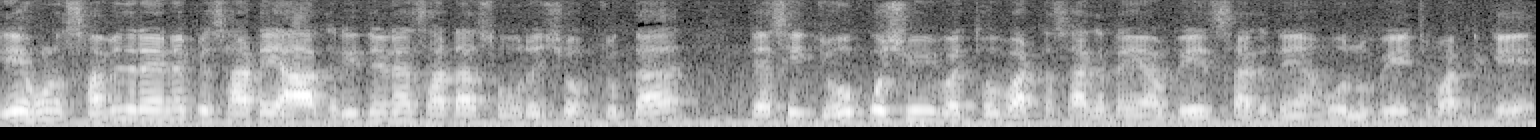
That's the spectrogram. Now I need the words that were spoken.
ਇਹ ਹੁਣ ਸਮਝ ਰਹੇ ਨੇ ਵੀ ਸਾਡੇ ਆਖਰੀ ਦਿਨ ਹੈ, ਸਾਡਾ ਸੂਰਜ ਛੁਪ ਚੁੱਕਾ ਤੇ ਅਸੀਂ ਜੋ ਕੁਝ ਵੀ ਇੱਥੋਂ ਵੱਟ ਸਕਦੇ ਆ ਵੇਚ ਸਕਦੇ ਆ ਉਹਨੂੰ ਵੇਚ ਵੱਟ ਕੇ।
